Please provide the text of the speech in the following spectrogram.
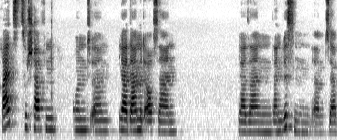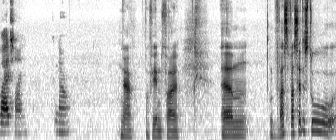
Reize zu schaffen und ähm, ja, damit auch sein, ja, sein, sein Wissen ähm, zu erweitern. Genau. Ja, auf jeden Fall. Ähm, was, was hättest du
